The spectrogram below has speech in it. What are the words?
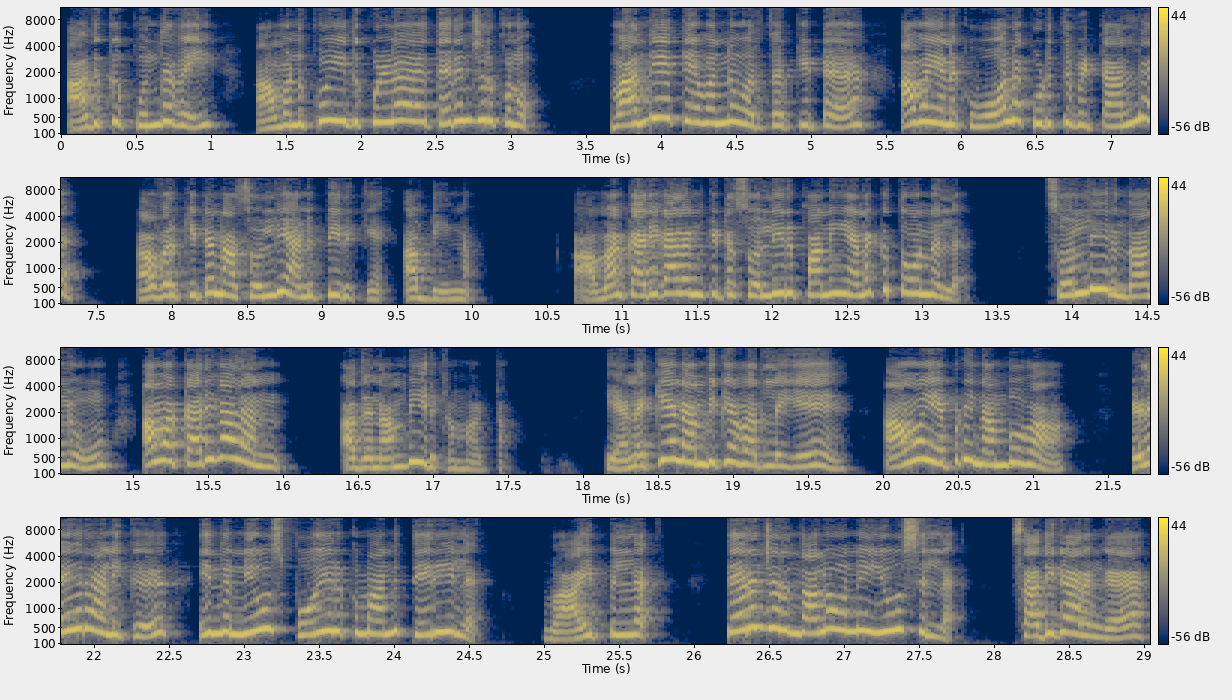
அதுக்கு குந்தவை அவனுக்கும் இதுக்குள்ள தெரிஞ்சிருக்கணும். வந்தியத்தேவன் ஒருத்தர் கிட்ட அவன் எனக்கு ஓலை கொடுத்து விட்டான்ல அவர்கிட்ட நான் சொல்லி அனுப்பியிருக்கேன் அப்படின்னா. அவன் கரிகாலன் கிட்ட சொல்லியிருப்பான்னு எனக்கு தோணல. சொல்லி இருந்தாலும் அவன் கரிகாலன் அதை நம்பி இருக்க மாட்டான். எனக்கே நம்பிக்கை வரலையே. அவன் எப்படி நம்புவான்? இளையராணிக்கு இந்த நியூஸ் போயிருக்குமான்னு தெரியல. வாய்ப்பில்ல. தெரிஞ்சிருந்தாலும் ஒன்றும் யூஸ் இல்லை. சதிகாரங்க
